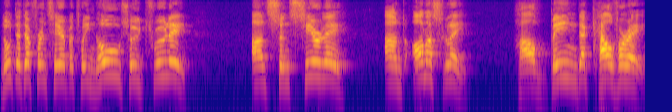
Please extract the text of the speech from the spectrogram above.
Note the difference here between those who truly and sincerely and honestly have been to Calvary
